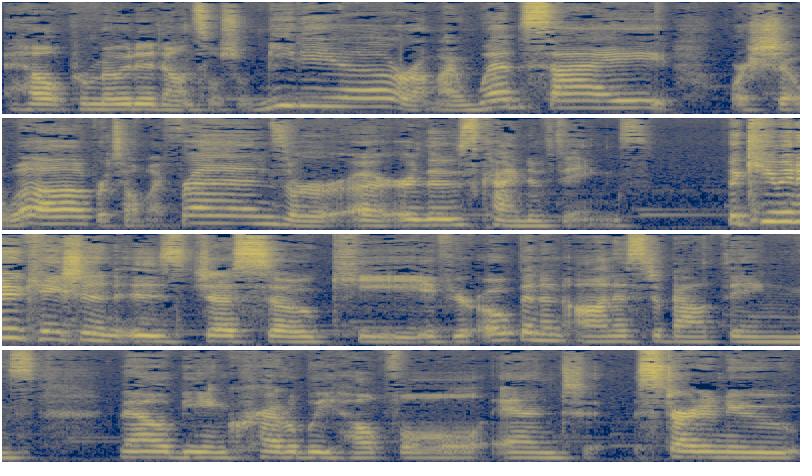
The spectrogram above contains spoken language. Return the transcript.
help promote it on social media or on my website or show up or tell my friends or, or, or those kind of things. But communication is just so key. If you're open and honest about things, that'll be incredibly helpful and start a new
